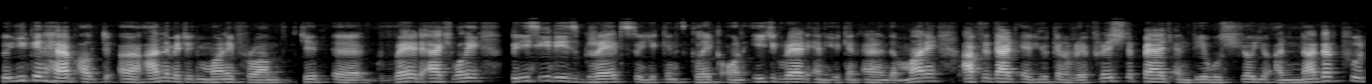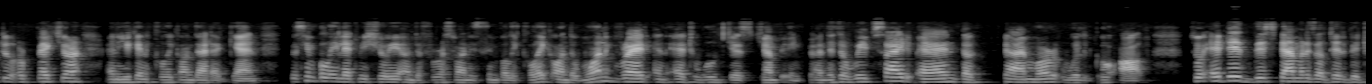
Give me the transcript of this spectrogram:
so you can have uh, unlimited money from uh, grade actually. So you see these grades so you can click on each grade and you can earn the money. After that you can refresh the page and they will show you another photo or picture and you can click on that again. So simply let me show you on the first one is simply click on the one grade and it will just jump into another website and the timer will go off. So it is this timer is a little bit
